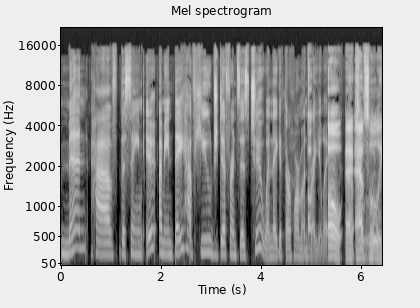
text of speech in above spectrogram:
mean, men have the same. I- I mean, they have huge differences too when they get their hormones oh, regulated. oh, absolutely. Absolutely.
